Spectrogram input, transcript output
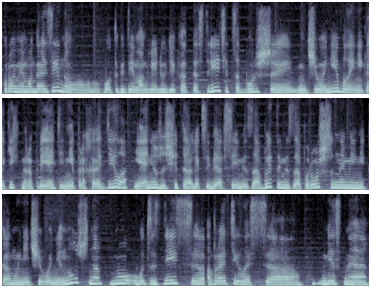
кроме магазинов, вот где могли люди как-то встретиться, больше ничего не было и никаких мероприятий не проходило. И они уже считали себя всеми забытыми, заброшенными, никому ничего не нужно. Ну, вот здесь э, обратилась э, местная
